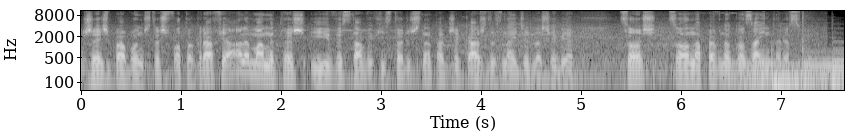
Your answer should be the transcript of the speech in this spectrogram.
rzeźba bądź też fotografia, ale mamy też i wystawy historyczne, także każdy znajdzie dla siebie coś, co na pewno go zainteresuje.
